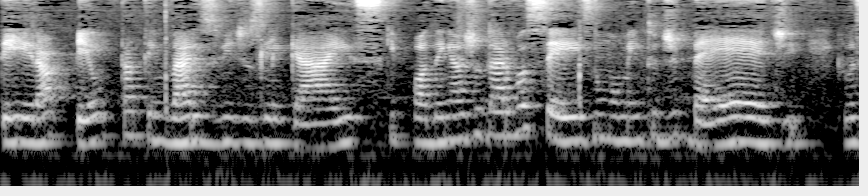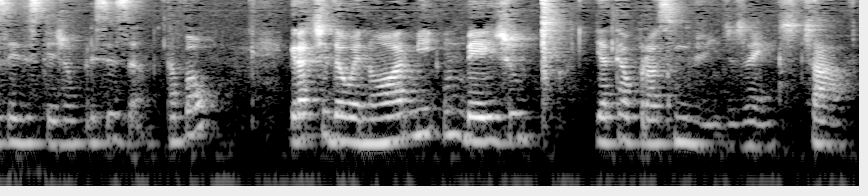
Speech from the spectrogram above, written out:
Terapeuta. Tem vários vídeos legais que podem ajudar vocês no momento de bad que vocês estejam precisando, tá bom? Gratidão enorme, um beijo e até o próximo vídeo, gente. Tchau!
